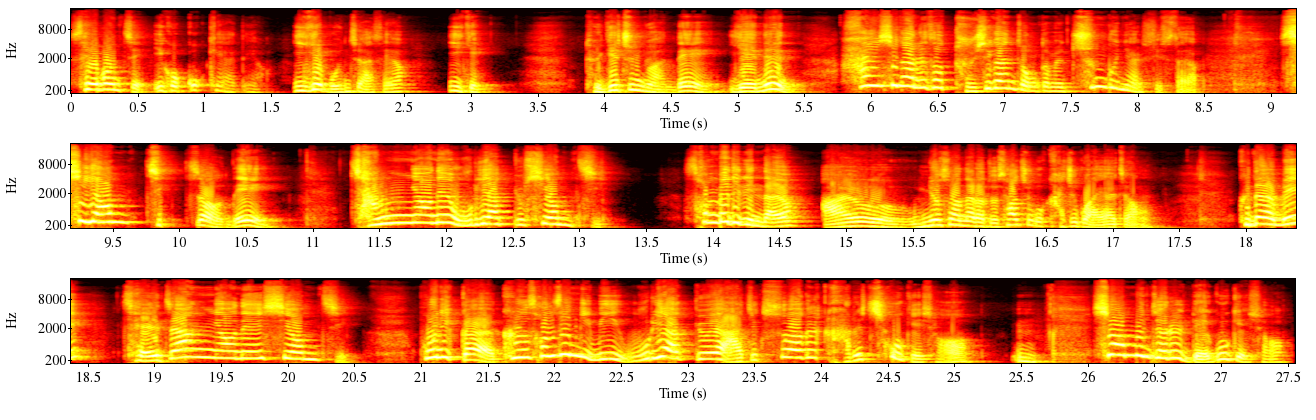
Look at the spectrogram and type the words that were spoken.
세 번째, 이거 꼭 해야 돼요. 이게 뭔지 아세요? 이게. 되게 중요한데, 얘는 1시간에서 2시간 정도면 충분히 할 수 있어요. 시험 직전에 작년에 우리 학교 시험지. 선배들 있나요? 아유, 음료수 하나라도 사주고 가지고 와야죠. 그 다음에 재작년의 시험지. 보니까 그 선생님이 우리 학교에 아직 수학을 가르치고 계셔. 음, 시험 문제를 내고 계셔.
